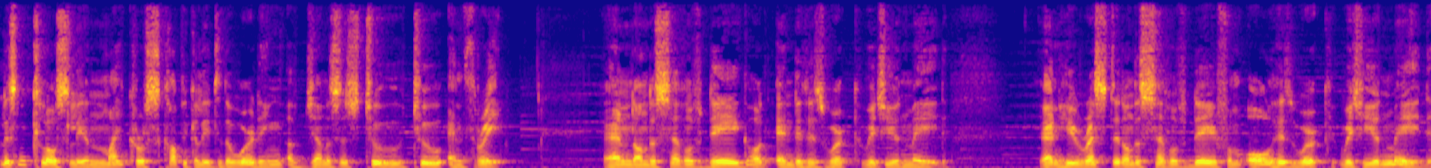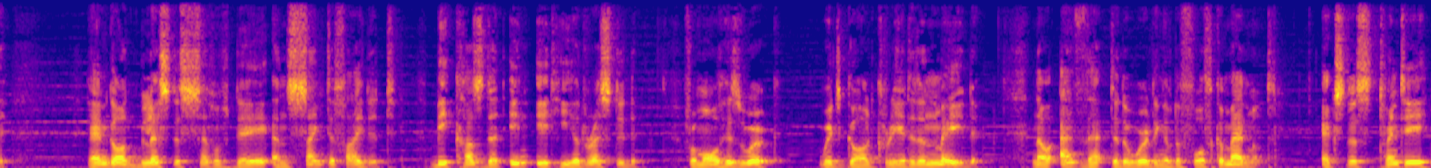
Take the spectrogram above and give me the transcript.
Listen closely and microscopically to the wording of Genesis 2 2 and 3. And on the seventh day God ended his work which he had made. And he rested on the seventh day from all his work which he had made. And God blessed the seventh day and sanctified it, because that in it he had rested from all his work which God created and made. Now add that to the wording of the fourth commandment. Exodus 20,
